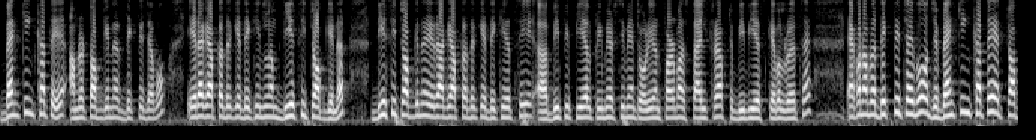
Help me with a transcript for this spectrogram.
ব্যাংকিং খাতে আমরা টপ গেনার দেখতে যাব। এর আগে আপনাদেরকে দেখিয়ে নিলাম DSC top gainer DSC top gainer এর আগে আপনাদেরকে দেখিয়েছি BPPL premier cement Orion pharma Stylecraft BBS cable রয়েছে। এখন আমরা দেখতে চাইব যে ব্যাংকিং খাতে টপ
